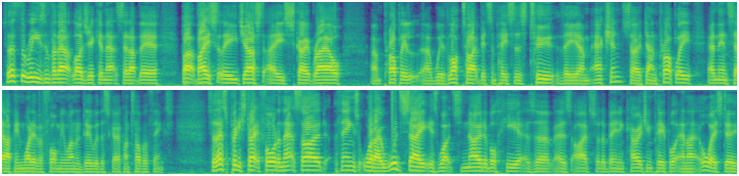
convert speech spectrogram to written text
So that's the reason for that logic and that setup there. But basically just a scope rail um, properly uh, with Loctite bits and pieces to the um, action. So done properly and then set up in whatever form you want to do with the scope on top of things. So that's pretty straightforward on that side things. What I would say is what's notable here as, a, as I've sort of been encouraging people, and I always do,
